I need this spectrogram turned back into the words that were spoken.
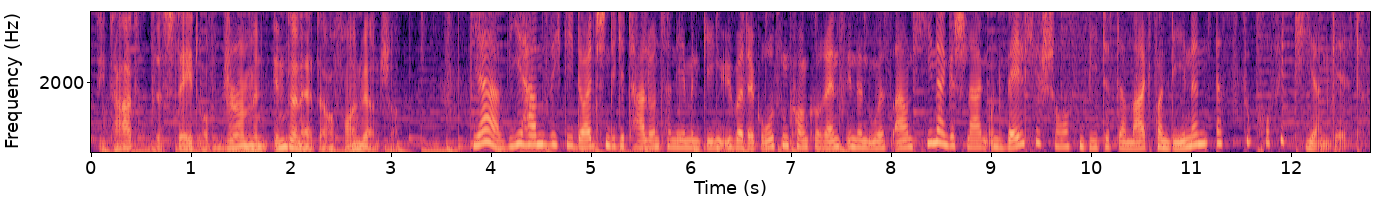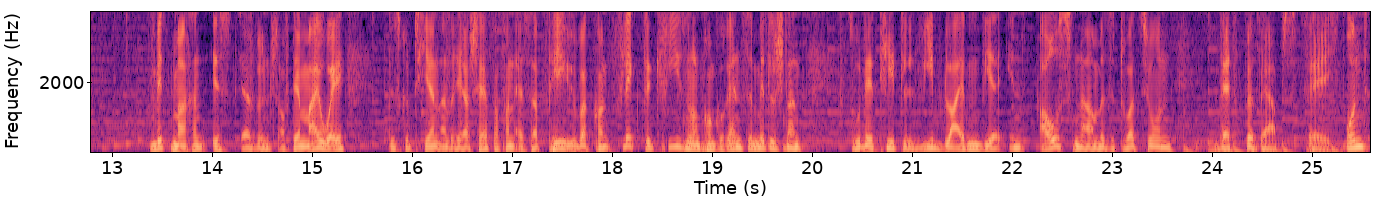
Zitat, The State of German Internet. Darauf freuen wir uns schon. Ja, wie haben sich die deutschen Digitalunternehmen gegenüber der großen Konkurrenz in den USA und China geschlagen und welche Chancen bietet der Markt, von denen es zu profitieren gilt? Mitmachen ist erwünscht. Auf der MyWay diskutieren Andrea Schäfer von SAP über Konflikte, Krisen und Konkurrenz im Mittelstand. So der Titel. Wie bleiben wir in Ausnahmesituationen wettbewerbsfähig? Und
